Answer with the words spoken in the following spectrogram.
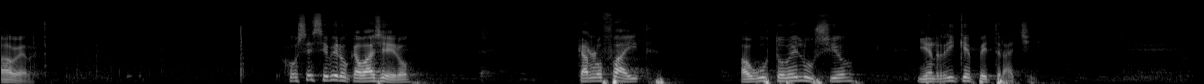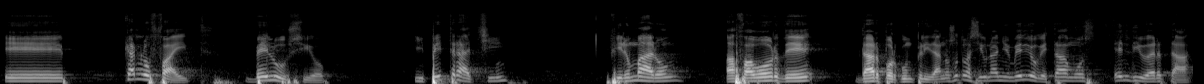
a ver, José Severo Caballero, Carlos Fait, Augusto Belucio, y Enrique Petracci. Eh, Carlos Fait, Belucio y Petracci firmaron a favor de dar por cumplida. Nosotros hace un año y medio que estábamos en libertad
